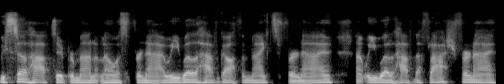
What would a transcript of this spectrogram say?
We still have Superman and Lois for now. We will have Gotham Knights for now, and we will have The Flash for now.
